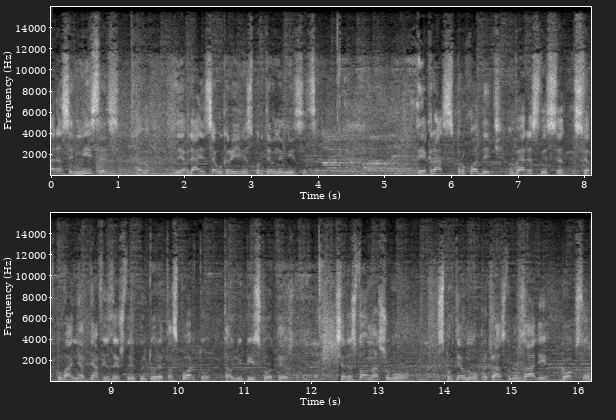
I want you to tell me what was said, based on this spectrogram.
вересень місяць є в Україні спортивним місяцем. Якраз проходить в вересні святкування Дня фізичної культури та спорту та Олімпійського тижня. Через то в нашому спортивному прекрасному залі боксу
